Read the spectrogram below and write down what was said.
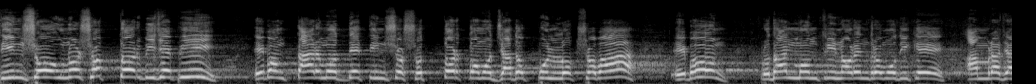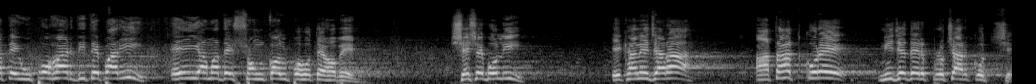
তিনশো উনসত্তর বিজেপি এবং তার মধ্যে তিনশো সত্তরতম যাদবপুর লোকসভা এবং প্রধানমন্ত্রী নরেন্দ্র মোদীকে আমরা যাতে উপহার দিতে পারি, এই আমাদের সংকল্প হতে হবে। শেষে বলি, এখানে যারা আতাত করে নিজেদের প্রচার করছে,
